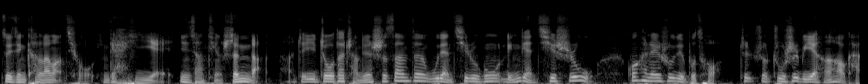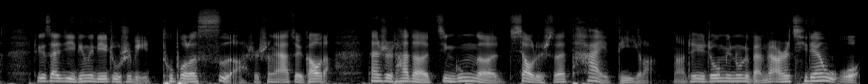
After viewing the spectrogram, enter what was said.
最近看篮网球，应该也印象挺深的啊。这一周他场均十三分，五点七助攻，零点七失误。光看这个数据不错，这这注释比也很好看。这个赛季丁威迪注释比突破了四啊，是生涯最高的。但是他的进攻的效率实在太低了啊。这一周命中率百分之二十七点五。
